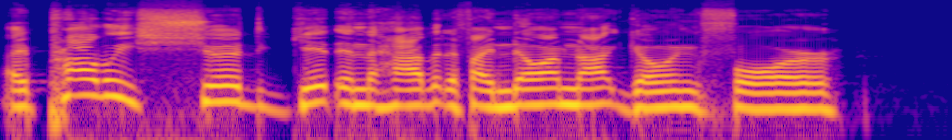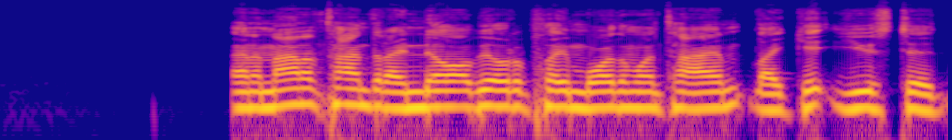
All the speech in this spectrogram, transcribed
I probably should get in the habit if I know I'm not going for an amount of time that I know I'll be able to play more than one time, like get used to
